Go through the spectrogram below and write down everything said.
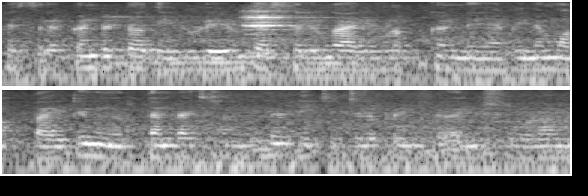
ടെസലൊക്കെ ഉണ്ട് കേട്ടോ. അതിലുള്ളിലും ടെസലും കാര്യങ്ങളൊക്കെ ഉണ്ട്. ഞാൻ പിന്നെ മൊത്തമായിട്ട് നിർത്തേണ്ട. നല്ല ഡിജിറ്റൽ പ്രിന്റ് അതിന്റെ ഷോളാണ്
